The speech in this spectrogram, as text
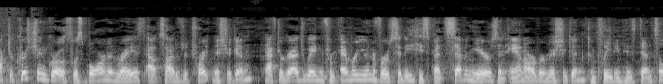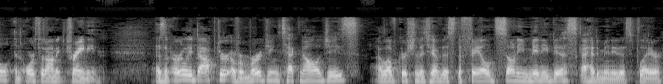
Dr. Christian Groth was born and raised outside of Detroit, Michigan. After graduating from Emory University, he spent seven years in Ann Arbor, Michigan, completing his dental and orthodontic training. As an early adopter of emerging technologies, I love Christian that you have this, the failed Sony mini disc. I had a mini disc player,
